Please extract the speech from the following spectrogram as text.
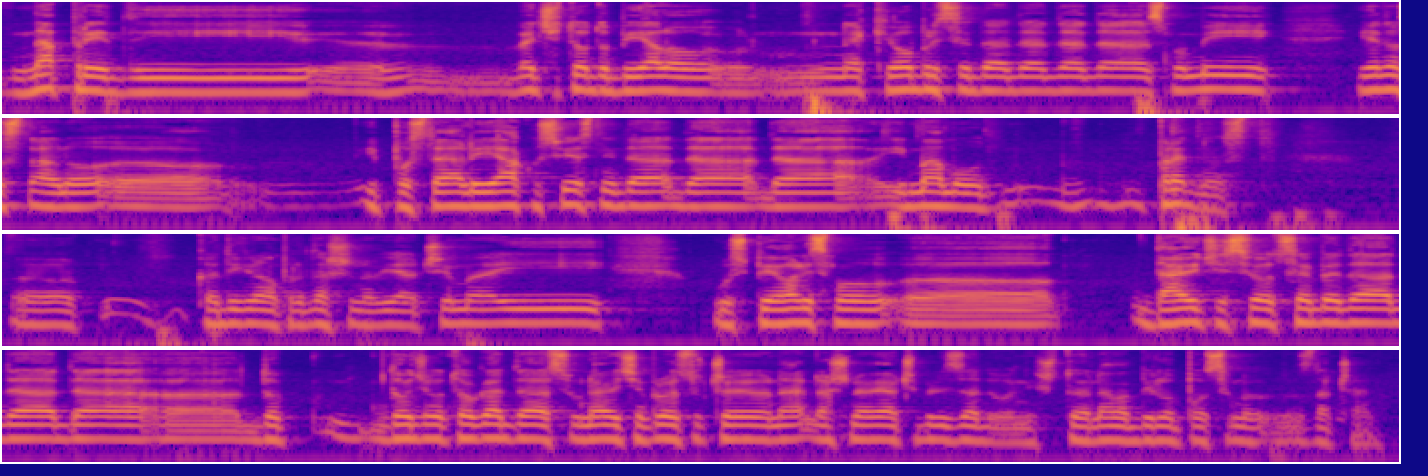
napred i e, već je to dobijalo neke oblice da, da, da, da smo mi jednostavno uh, i postajali jako svjesni da, da, da imamo prednost uh, kad igramo pred našim navijačima i uspjevali smo dajući sve od sebe da, da, da do, dođemo do toga da su u najvećem broju slučajeva na, naši navijači bili zadovoljni, što je nama bilo posebno značajno.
